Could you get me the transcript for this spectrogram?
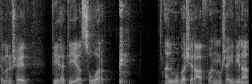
كما نشاهد في هذه الصور المباشرة عفوا مشاهدينا.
